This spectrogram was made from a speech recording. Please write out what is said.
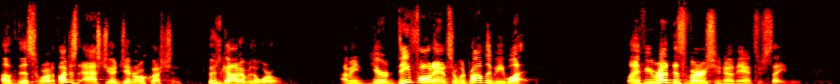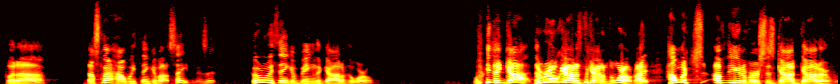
of this world. If I just asked you a general question, who's God over the world? I mean, your default answer would probably be what? Well, if you read this verse, you know the answer Satan. But uh, that's not how we think about Satan, is it? Who do we think of being the God of the world? We think God. The real God is the God of the world, right? How much of the universe is God God over?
